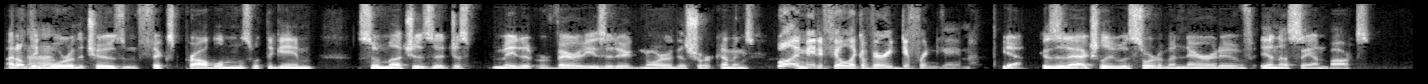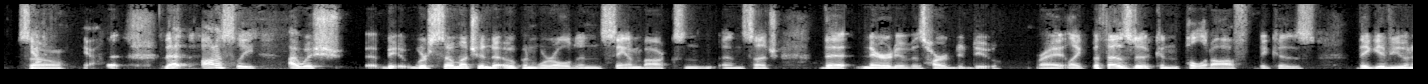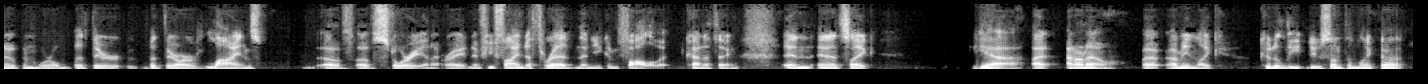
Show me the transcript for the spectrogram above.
I don't think um, War of the Chosen fixed problems with the game so much as it just made it very easy to ignore the shortcomings. Well, it made it feel like a very different game. Yeah, because it actually was sort of a narrative in a sandbox. So yeah, yeah. That, that honestly, I wish uh, we're so much into open world and sandbox and, and such that narrative is hard to do, right? Like Bethesda can pull it off because they give you an open world, but there but there are lines of of story in it, right? And if you find a thread, then you can follow it, kind of thing. And and it's like, yeah, I I don't know. I mean, like, could Elite do something like that?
